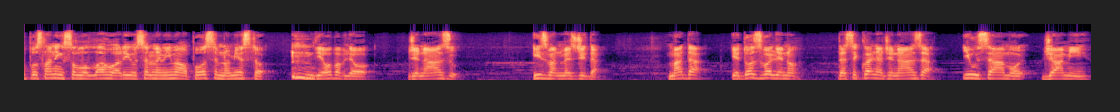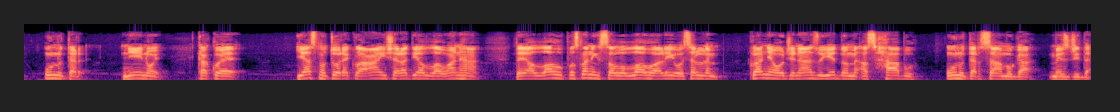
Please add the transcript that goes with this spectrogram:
Allahu poslanik sallallahu alaihi wasallam imao posebno mjesto gdje je obavljao dženazu izvan mezđida. Mada je dozvoljeno da se klanja dženaza i u samoj džamiji unutar njenoj, kako je jasno to rekla Aisha radijallahu anha, da je Allahu poslanik sallallahu alaihi wasallam klanjao dženazu jednom ashabu unutar samoga mezđida.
